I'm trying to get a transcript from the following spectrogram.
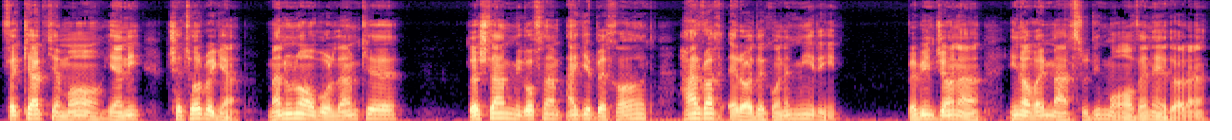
فکر کرد که ما یعنی چطور بگم من اونو آوردم که داشتم می‌گفتم اگه بخواد هر وقت اراده کنه میریم. ببین جانم این آقای مقصودی معاون ادارن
